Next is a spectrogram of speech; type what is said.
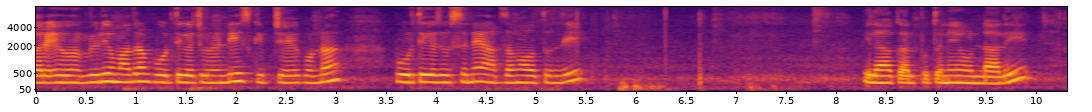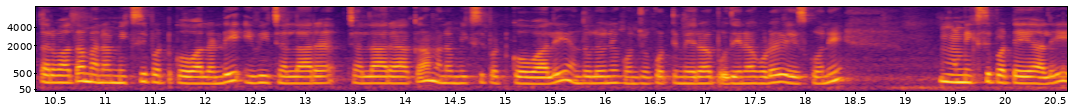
కర్రీ వీడియో మాత్రం పూర్తిగా చూడండి స్కిప్ చేయకుండా పూర్తిగా చూస్తేనే అర్థమవుతుంది. ఇలా కలుపుతూనే ఉండాలి. తర్వాత మనం మిక్సీ పట్టుకోవాలండి. ఇవి చల్లార చల్లారాక మనం మిక్సీ పట్టుకోవాలి. అందులోనే కొంచెం కొత్తిమీర పుదీనా కూడా వేసుకొని మిక్సీ పట్టేయాలి.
